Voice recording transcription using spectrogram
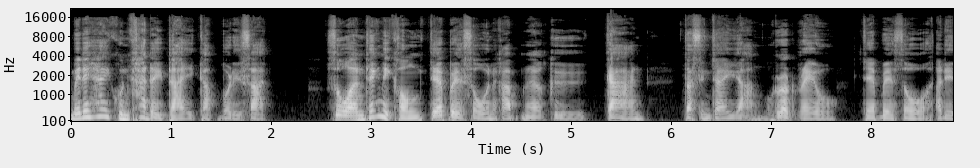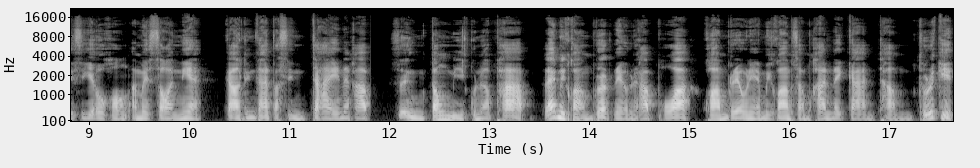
ไม่ได้ให้คุณค่าใด ๆ กับบริษัท ส่วนเทคนิคของเจฟเบโซนะครับนั่นก็คือการตัดสินใจอย่างรวดเร็ว เจฟเบโซอดีต CEO ของ Amazon เนี่ยกล่าวถึงการตัดสินใจนะครับซึ่งต้องมีคุณภาพและมีความรวดเร็วนะครับ เพราะว่าความเร็วเนี่ยมีความสำคัญในการทำธุรกิจ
